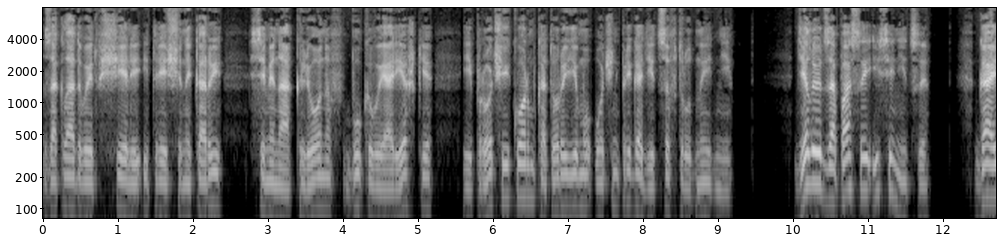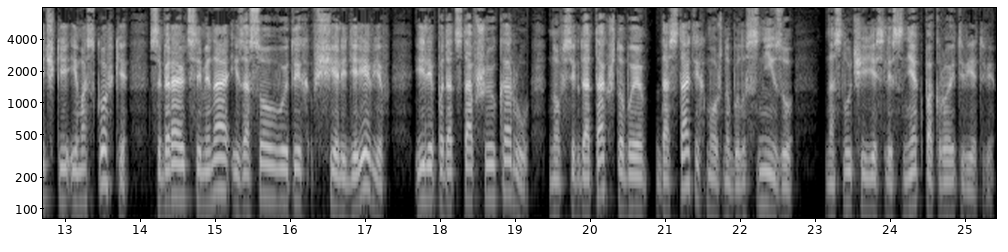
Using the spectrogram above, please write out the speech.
закладывает в щели и трещины коры семена кленов, буковые орешки и прочий корм, который ему очень пригодится в трудные дни. Делают запасы и синицы. Гаечки и московки собирают семена и засовывают их в щели деревьев или под отставшую кору, но всегда так, чтобы достать их можно было снизу, на случай, если снег покроет ветви.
